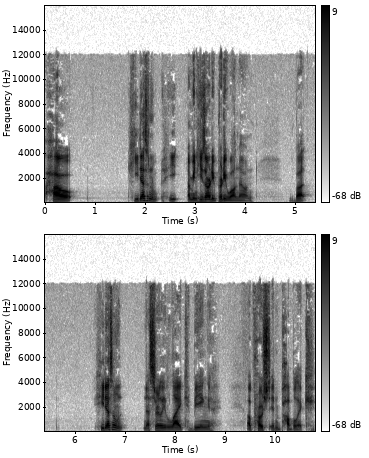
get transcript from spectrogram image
how he doesn't. He, I mean, he's already pretty well known, but he doesn't necessarily like being approached in public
